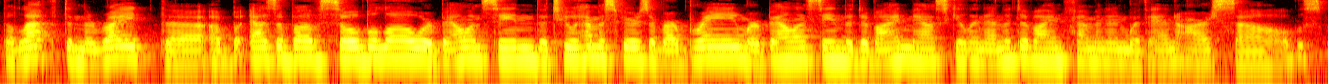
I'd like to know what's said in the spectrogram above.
the left and the right, the as above, so below. We're balancing the two hemispheres of our brain. We're balancing the divine masculine and the divine feminine within ourselves.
